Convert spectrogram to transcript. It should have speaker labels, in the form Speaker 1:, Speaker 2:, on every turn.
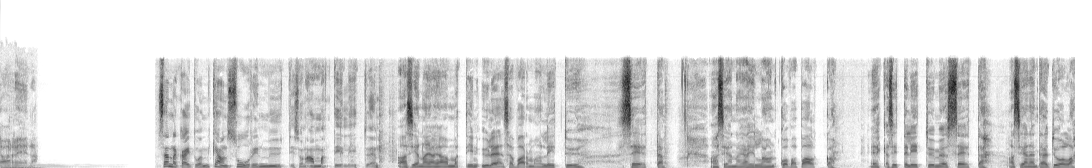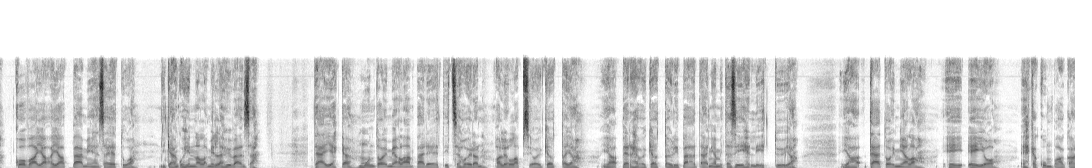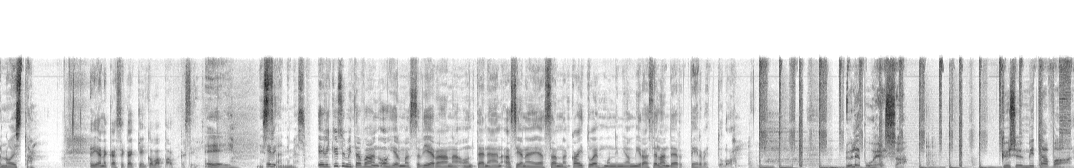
Speaker 1: Yle Areena.
Speaker 2: Sanna Kaitue, mikä on suurin myytti sun ammattiin liittyen?
Speaker 3: Asianajajan ammattiin yleensä varmaan liittyy se, että asianajajilla on kova palkka. Ehkä sitten liittyy myös se, että asianajan täytyy olla kova ja ajaa päämiehensä etua ikään kuin hinnalla millä hyvänsä. Tämä ei ehkä mun toimialaan päde, että itse hoidan paljon lapsioikeutta ja, ja perheoikeutta ylipäätään ja mitä siihen liittyy. Ja, ja tämä toimiala ei, ei ole ehkä kumpaakaan noista.
Speaker 2: Ei ainakaan se kaikkein kova palkkasi.
Speaker 3: Ei, missään
Speaker 2: eli,
Speaker 3: nimessä.
Speaker 2: Eli kysy mitä vaan ohjelmassa vieraana on tänään asianajaja Sanna Kaitue. Mun nimi on Mira Selander. Tervetuloa.
Speaker 4: Yle puheessa. Kysy mitä vaan.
